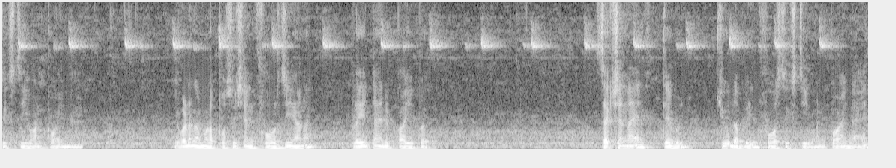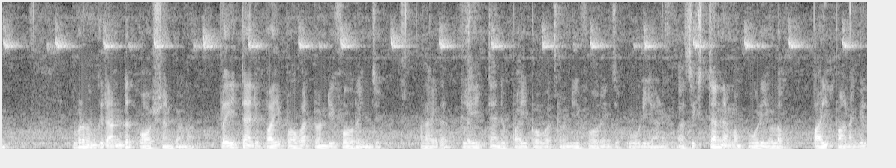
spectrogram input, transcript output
sixty one point nine ഇവിടെ നമ്മുടെ പൊസിഷൻ ഫോർ ജി ആണ്. Plate and pipe section nine table Q W four sixty one point nine ഇവിടെ നമുക്ക് രണ്ട് ഓപ്ഷൻ കാണാം. Plate and pipe over twenty four inch അതായത് plate and pipe over twenty four inch ഓടിയാണെങ്കിൽ സിക്സ് ടെൻ എം എം ഓടിയുള്ള പൈപ്പാണെങ്കിൽ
